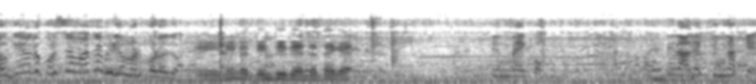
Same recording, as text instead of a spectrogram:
ಅವ್ರಿಗೇನಾದ್ರು ಕೊಡಿಸಿದ್ರೆ ಮಾತ್ರ ವಿಡಿಯೋ ಮಾಡ್ಕೊಡೋದು. ನೀನು ತಿಂತಿದ್ಯಾ ಜೊತೆಗೆ? ತಿನ್ಬೇಕು. ಅದೇ ತಿನ್ನಕ್ಕೆ.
